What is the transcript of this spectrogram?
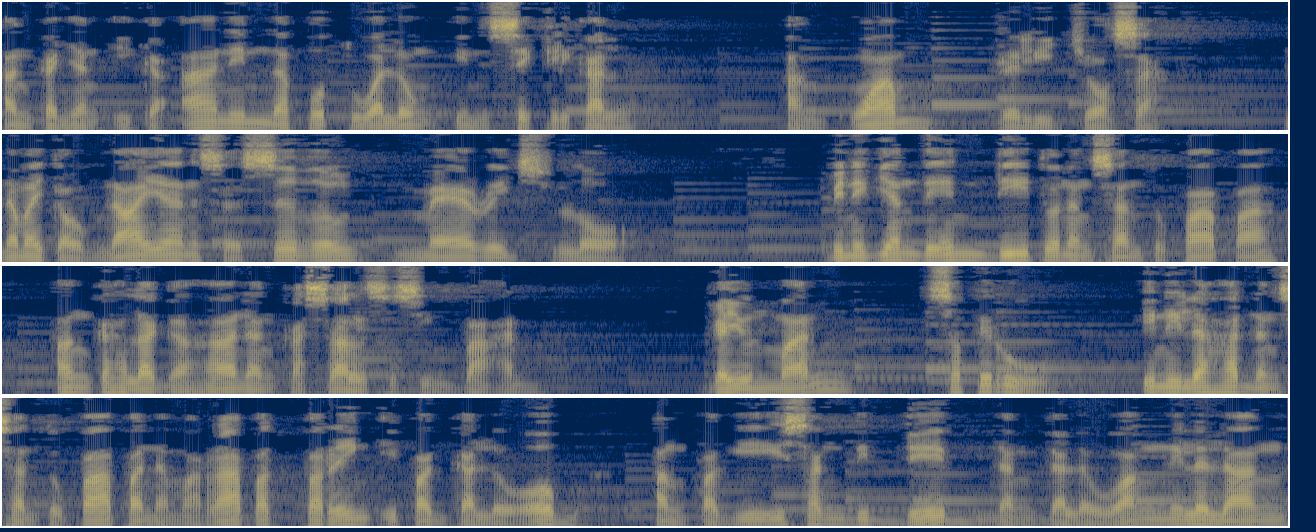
ang kanyang ika-anim na putwalong encyclical, ang Quam Religiosa, na may kaugnayan sa civil marriage law. Binigyan din dito ng Santo Papa ang kahalagahan ng kasal sa simbahan. Gayunman, sa Peru, inilahad ng Santo Papa na marapat pa ring ipagkaloob ang pag-iisang dibdib ng dalawang nilalang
